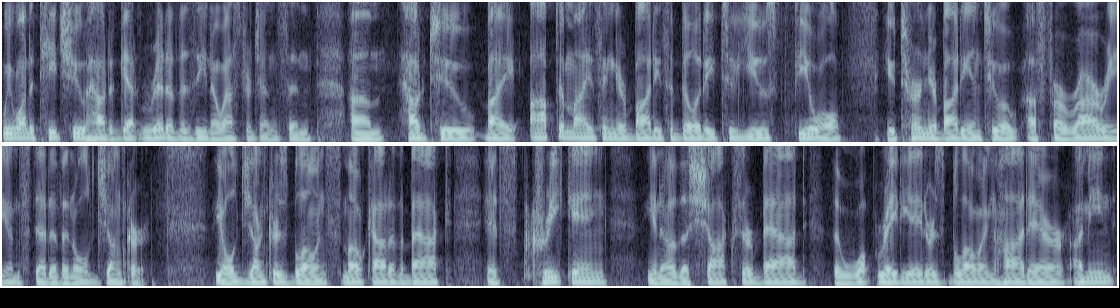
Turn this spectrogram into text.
we want to teach you how to get rid of the xenoestrogens and um, how to, by optimizing your body's ability to use fuel, you turn your body into a, a Ferrari instead of an old junker. The old junker's blowing smoke out of the back, it's creaking. You know, the shocks are bad, the radiator's blowing hot air. I mean,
